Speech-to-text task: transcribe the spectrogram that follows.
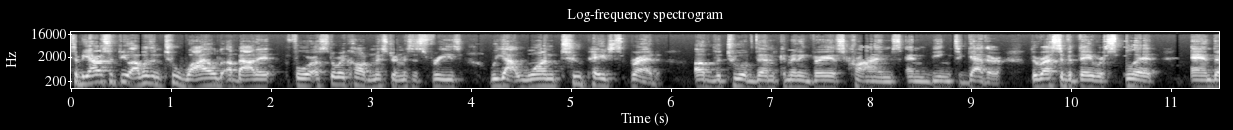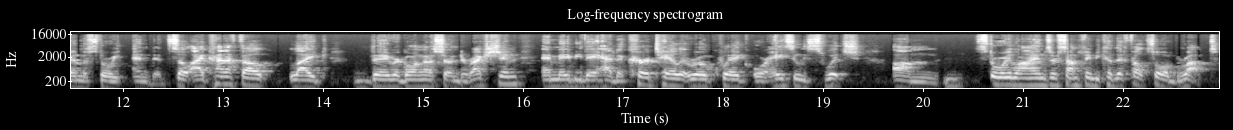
To be honest with you, I wasn't too wild about it. For a story called Mr. and Mrs. Freeze, we got one two page spread of the two of them committing various crimes and being together. The rest of it, they were split, and then the story ended. So I kind of felt like they were going on a certain direction, and maybe they had to curtail it real quick or hastily switch um, storylines or something because it felt so abrupt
